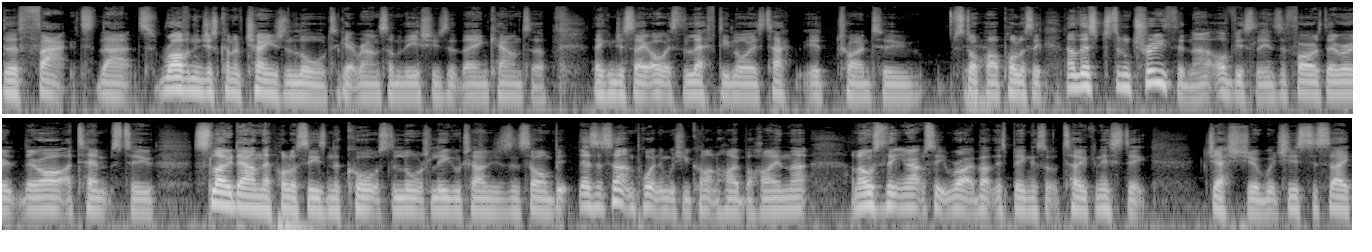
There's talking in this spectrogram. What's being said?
the fact that rather than just kind of change the law to get around some of the issues that they encounter, they can just say, "Oh, it's the lefty lawyers ta- eh, trying to stop yeah. our policy." Now, there's some truth in that, obviously, insofar as there are there are attempts to slow down their policies in the courts to launch legal challenges and so on. But there's a certain point in which you can't hide behind that. And I also think you're absolutely right about this being a sort of tokenistic gesture, which is to say,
